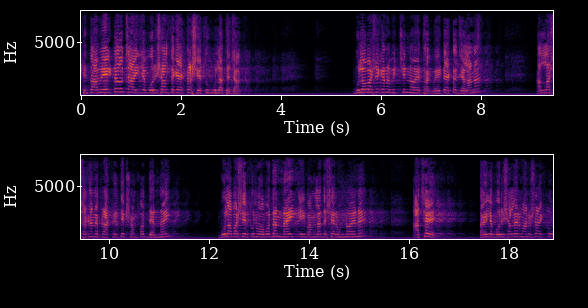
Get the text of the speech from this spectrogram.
কিন্তু আমি এইটাও চাই যে বরিশাল থেকে একটা সেতু বুলাতে যাক। বুলাবাসী কেন বিচ্ছিন্ন হয়ে থাকবে? এটা একটা জেলা না। আল্লাহ সেখানে প্রাকৃতিক সম্পদ দেন নাই। বুলাবাসীর কোনো অবদান নাই এই বাংলাদেশের উন্নয়নে। আছে তাইলে বরিশালের মানুষরা খুব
